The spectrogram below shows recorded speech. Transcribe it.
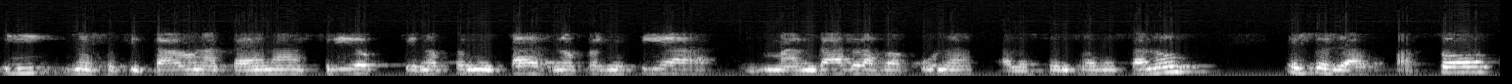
y necesitaba una cadena de frío que no permitía, no permitía mandar las vacunas a los centros de salud. Eso ya pasó.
